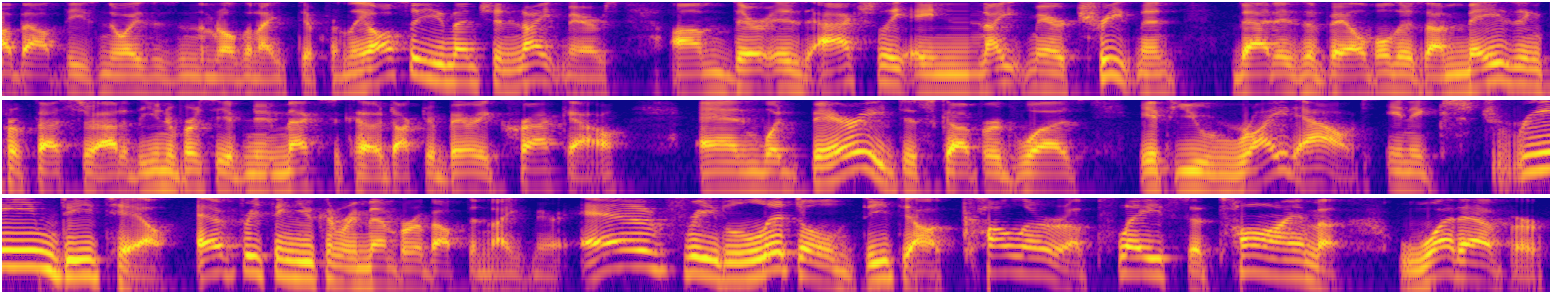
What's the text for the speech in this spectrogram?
about these noises in the middle of the night differently. Also, you mentioned nightmares. Um, there is actually a nightmare treatment that is available. There's an amazing professor out of the University of New Mexico, Dr. Barry Krakow. And what Barry discovered was if you write out in extreme detail everything you can remember about the nightmare, every little detail, a color, a place, a time, a whatever,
